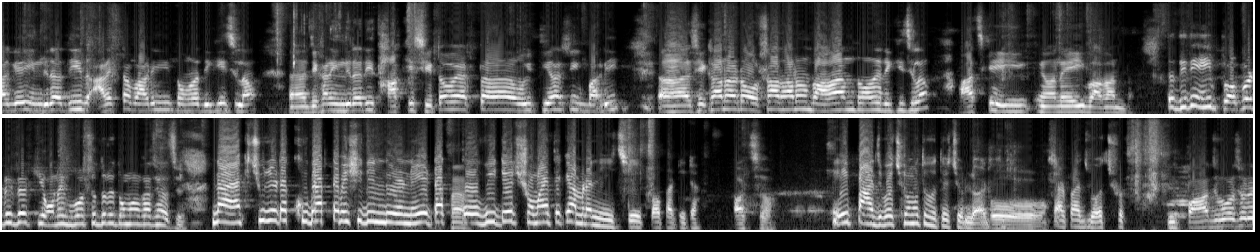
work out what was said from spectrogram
আগে ইন্দিরাদির আরেকটা বাড়ি তোমরা দেখিয়েছিলাম যেখানে ইন্দিরাদি থাকে সেটাও একটা ঐতিহাসিক বাড়ি। আহ, সেখানেও একটা অসাধারণ বাগান তোমাদের দেখিয়েছিলাম। আজকে এই মানে এই বাগানটা। তো দিদি এই প্রপার্টিটা কি অনেক বছর ধরে তোমার কাছে আছে? না অ্যাকচুয়ালি এটা খুব একটা বেশি দিন ধরে নেই। এটা হ্যাঁ। কোভিড এর সময় থেকে আমরা নিয়েছি এই প্রপার্টিটা আচ্ছা। এই পাঁচ বছর মতো হতে চলল আর চার পাঁচ বছর। পাঁচ বছরে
